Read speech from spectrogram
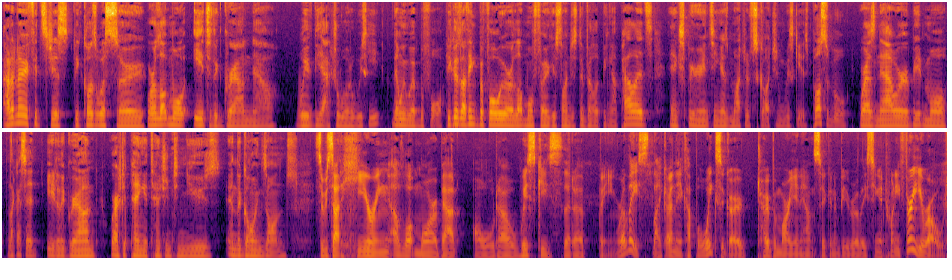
I don't know if it's just because we're so, we're a lot more ear to the ground now with the actual world of whiskey than we were before. Because I think before we were a lot more focused on just developing our palates and experiencing as much of scotch and whiskey as possible. Whereas now we're a bit more, like I said, ear to the ground. We're actually paying attention to news and the goings ons. So we start hearing a lot more about older whiskies that are being released. Like only a couple of weeks ago, Tobermory announced they're going to be releasing a 23 year old.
